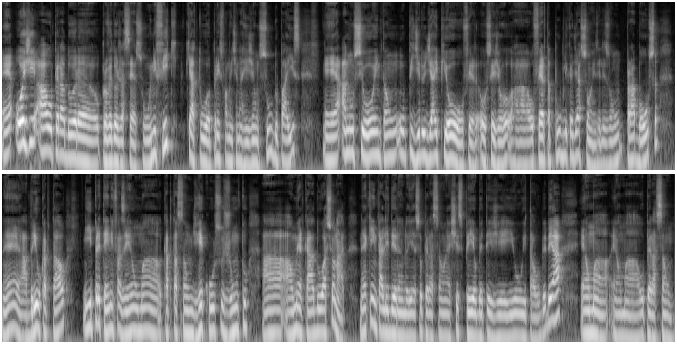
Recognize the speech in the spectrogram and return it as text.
É, hoje a operadora, o provedor de acesso Unifique, que atua principalmente na região sul do país, é, anunciou então o pedido de IPO, ou seja, a oferta pública de ações. Eles vão para a bolsa, né, abrir o capital e pretendem fazer uma captação de recursos junto a, ao mercado acionário. Né? Quem está liderando aí essa operação é a XP, o BTG e o Itaú BBA. É uma, é uma operação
